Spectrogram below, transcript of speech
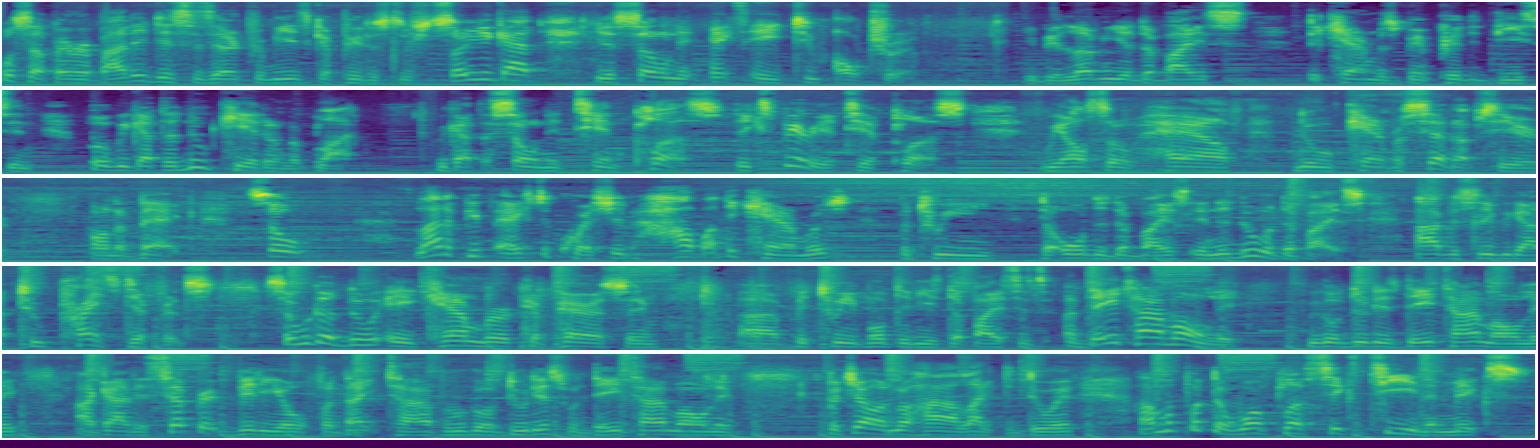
What's up everybody? This is Eric from Easy Computer Solutions. So you got your Sony XA2 Ultra. You've been loving your device. The camera's been pretty decent, but we got the new kid on the block. We got the Sony 10 Plus, the Xperia 10 Plus. We also have new camera setups here on the back. So a lot of people ask the question, how about the cameras between the older device and the newer device? Obviously, we got two price difference. So we're gonna do a camera comparison uh, between both of these devices. A daytime only. We're gonna do this daytime only. I got a separate video for nighttime, we're gonna do this with daytime only. But y'all know how I like to do it. I'm gonna put the OnePlus 6T in the mix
